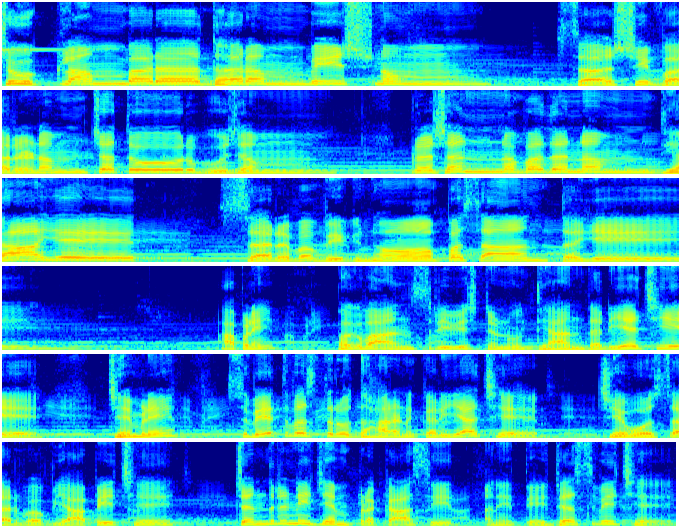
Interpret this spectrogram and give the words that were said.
શુક્લાંબરધરમ વિષ્ણુમ શશિવર્ણમ ચતુર્ભુજમ પ્રસન્નવદનમ ધ્યાયેત સર્વવિઘ્નોપશાંતયે આપણે ભગવાન શ્રી વિષ્ણુનું ધ્યાન ધરીએ છીએ, જેમણે શ્વેત વસ્ત્રો ધારણ કર્યા છે જેવો સર્વવ્યાપી છે, ચંદ્રની જેમ પ્રકાશિત અને તેજસ્વી છે,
